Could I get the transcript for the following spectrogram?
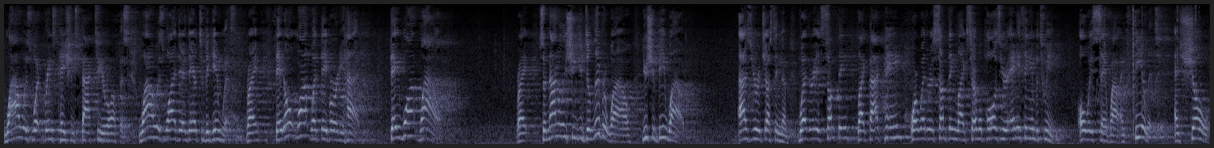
Wow is what brings patients back to your office. Wow is why they're there to begin with, right? They don't want what they've already had. They want wow. Right? So not only should you deliver wow, you should be wowed as you're adjusting them. Whether it's something like back pain or whether it's something like cerebral palsy or anything in between. Always say wow and feel it and show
